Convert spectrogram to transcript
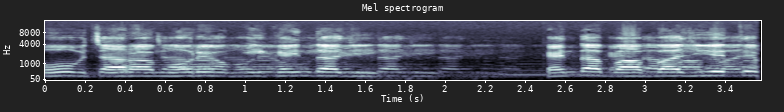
ਉਹ ਵਿਚਾਰਾ ਮੋਹਰਿਓ ਕੀ ਕਹਿੰਦਾ ਜੀ? ਕਹਿੰਦਾ ਬਾਬਾ ਜੀ, ਇਹ ਤੇ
